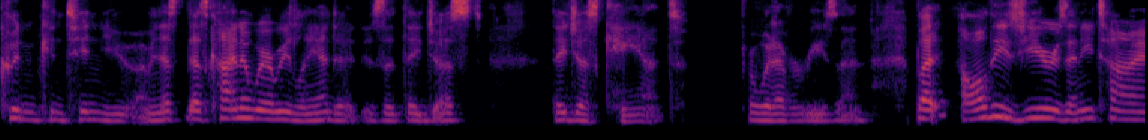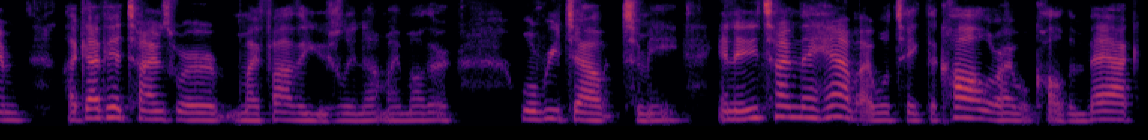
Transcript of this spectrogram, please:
couldn't continue. I mean, that's that's kind of where we landed is that they just they just can't for whatever reason. But all these years, anytime, like I've had times where my father, usually not my mother, will reach out to me. And anytime they have, I will take the call or I will call them back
